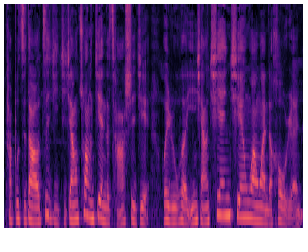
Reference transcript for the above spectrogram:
他不知道自己即将创建的茶世界会如何影响千千万万的后人。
